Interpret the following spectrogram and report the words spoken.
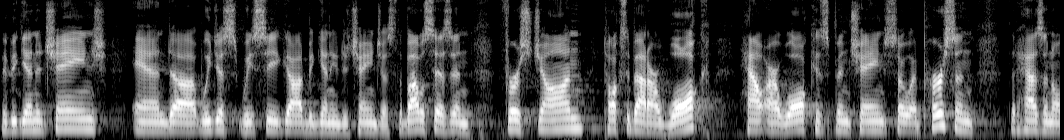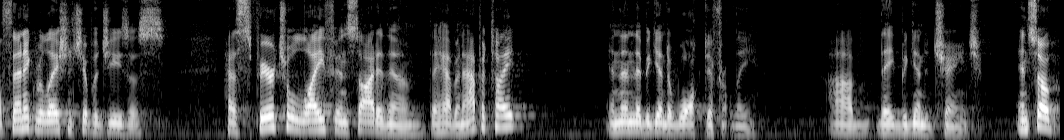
we begin to change, and uh, we just we see God beginning to change us. The Bible says in 1 John talks about our walk, how our walk has been changed. So a person that has an authentic relationship with Jesus has spiritual life inside of them. They have an appetite, and then they begin to walk differently. Uh, they begin to change. And so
